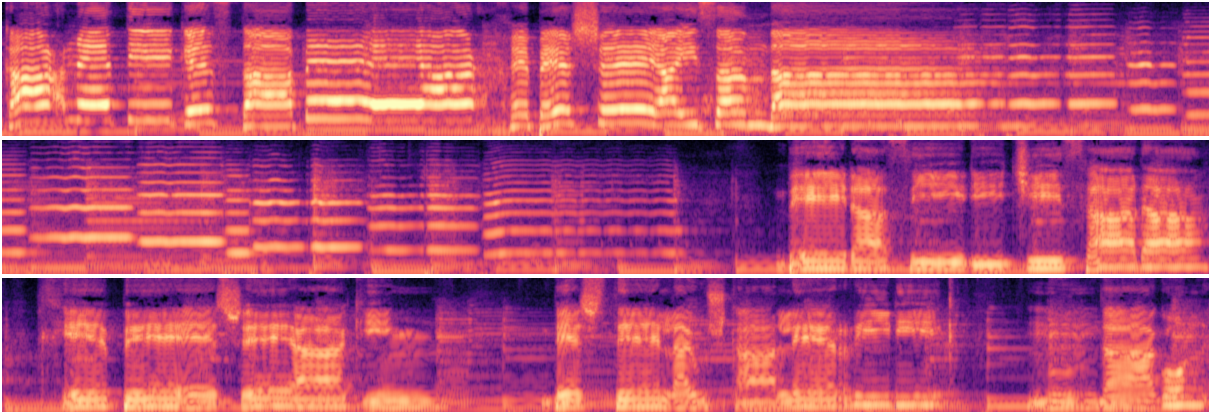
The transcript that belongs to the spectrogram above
Karnetik ez da behar GPS-a izan da Beraz iritsi zara GPS-akin Bestela Euskal Herririk nundagon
